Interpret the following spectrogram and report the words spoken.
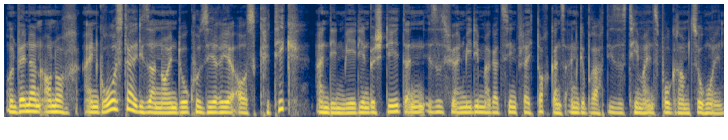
und wenn dann auch noch ein Großteil dieser neuen Doku-Serie aus Kritik an den Medien besteht, dann ist es für ein Medienmagazin vielleicht doch ganz angebracht, dieses Thema ins Programm zu holen.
